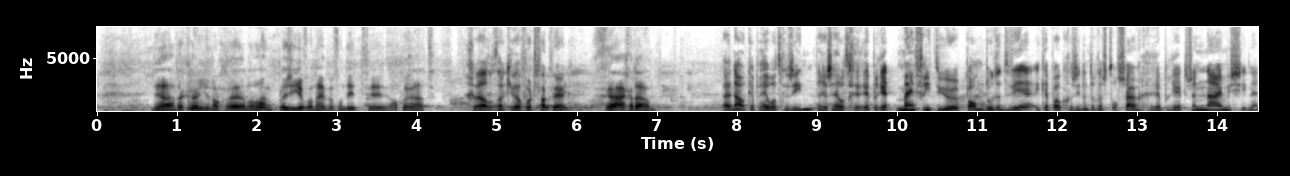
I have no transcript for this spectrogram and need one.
ja, daar kun je nog lang plezier van hebben van dit apparaat. Geweldig, dankjewel voor het vakwerk. Graag gedaan. Eh, nou, ik heb heel wat gezien. Er is heel wat gerepareerd. Mijn frituurpan doet het weer. Ik heb ook gezien dat er een stofzuiger gerepareerd is, een naaimachine,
